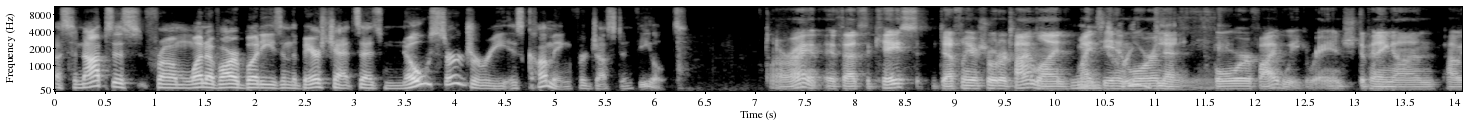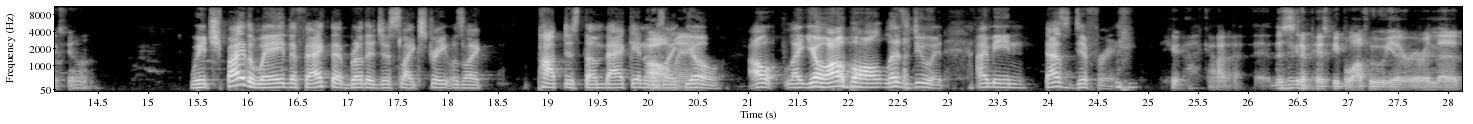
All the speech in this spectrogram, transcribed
a synopsis from one of our buddies in the bears chat says no surgery is coming for justin fields All right. If that's the case, definitely a shorter timeline. Might see him more in that four or five week range, depending on how he's feeling. Which, by the way, the fact that brother just like straight was like popped his thumb back in and was Oh, like, man. "Yo, I'll like, yo, I'll ball. Let's do it." I mean, that's different. God, uh, this is going to piss people off who either are in the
